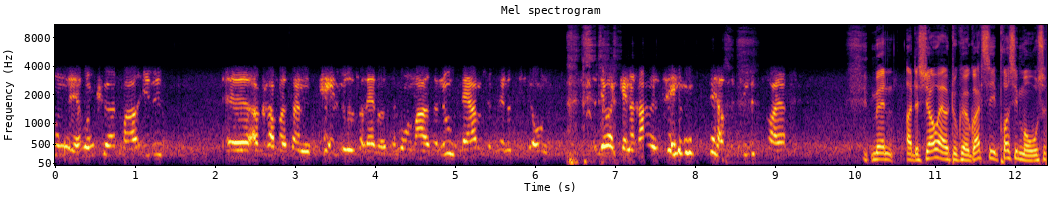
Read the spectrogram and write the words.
Hun, øh, hun kørte meget i det. Øh, og kommer sådan helt ud fra landet, så hun meget så nu lærer dem simpelthen at sige det ordentligt. Så det var en generel ting, der for det, tror jeg. Men, og det sjove er jo, du kan jo godt sige, prøv at sige mose.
